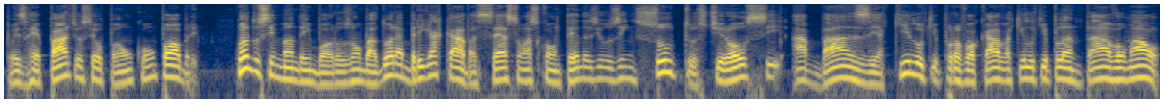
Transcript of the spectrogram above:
pois reparte o seu pão com o pobre. Quando se manda embora o zombador, a briga acaba, cessam as contendas e os insultos. Tirou-se a base, aquilo que provocava, aquilo que plantava o mal.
